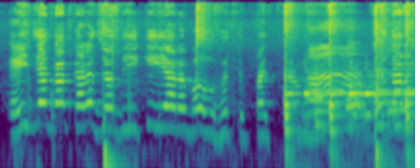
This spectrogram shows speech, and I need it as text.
এই জায়গাকার যদি কি আর বহুত হতে পারতাম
